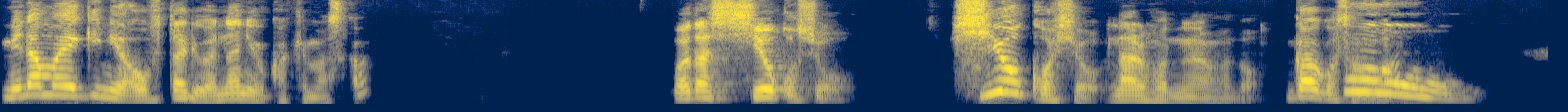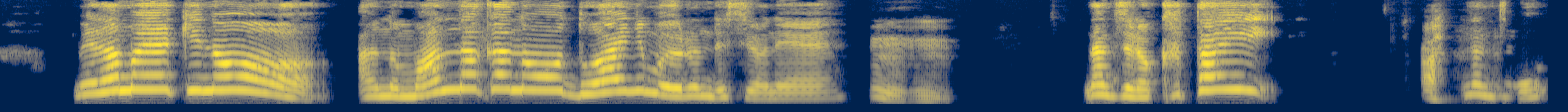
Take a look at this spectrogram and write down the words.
目玉焼きにはお二人は何をかけますか？私、塩コショウ。塩胡椒。なるほど、なるほど。ガーゴさんは？そう。目玉焼きの、あの、真ん中の度合いにもよるんですよね。うんうん。なんていうの、硬い、あなんていうの？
